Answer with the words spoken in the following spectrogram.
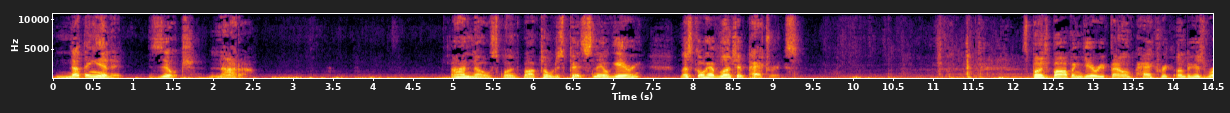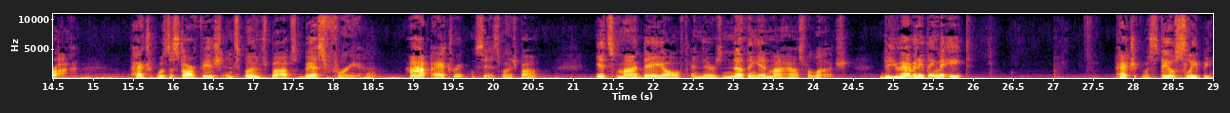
Nothing in it. Zilch. Nada. I know, SpongeBob told his pet snail Gary. Let's go have lunch at Patrick's. SpongeBob and Gary found Patrick under his rock. Patrick was a starfish and SpongeBob's best friend. Hi, Patrick, said SpongeBob. It's my day off and there's nothing in my house for lunch. Do you have anything to eat? Patrick was still sleepy,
